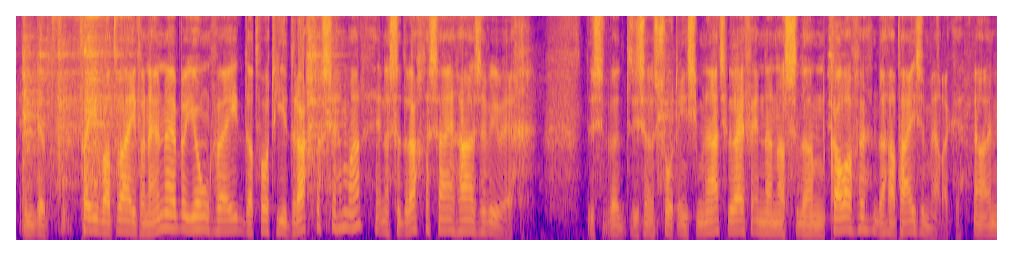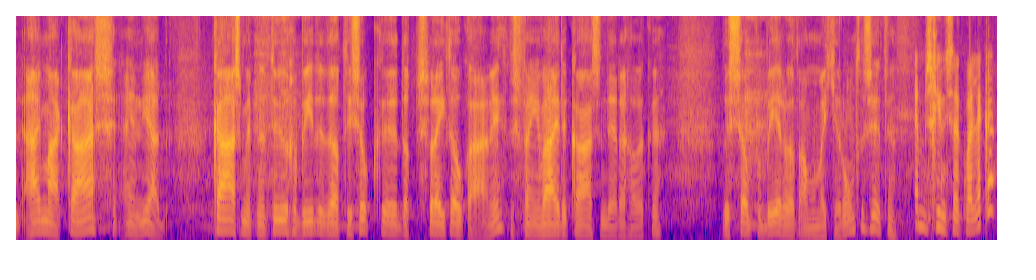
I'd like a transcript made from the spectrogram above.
En dat vee wat wij van hen hebben, jongvee, dat wordt hier drachtig zeg maar. En als ze drachtig zijn, gaan ze weer weg. Dus het is een soort inseminatiebedrijf. En dan als ze dan kalven, dan gaat hij ze melken. Nou, en hij maakt kaas. En ja, kaas met natuurgebieden, dat, is ook, eh, dat spreekt ook aan. Hè? Dus kaas en dergelijke. Dus zo proberen we het allemaal met je rond te zitten. En misschien is het ook wel lekker.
